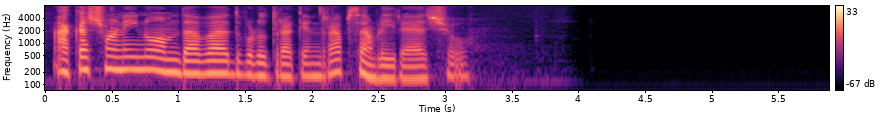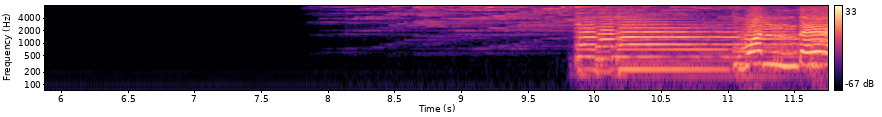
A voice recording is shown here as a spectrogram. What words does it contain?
આકાશવાણીનું અમદાવાદ વડોદરા કેન્દ્ર આપ સાંભળી રહ્યા છો. ಒಂದೇ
